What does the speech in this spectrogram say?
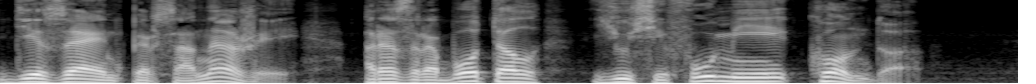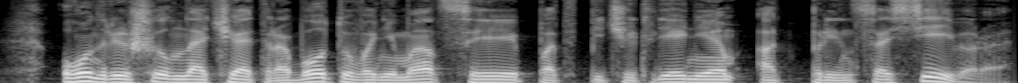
Дизайн персонажей разработал Юсифуми Кондо – он решил начать работу в анимации под впечатлением от «Принца Севера»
